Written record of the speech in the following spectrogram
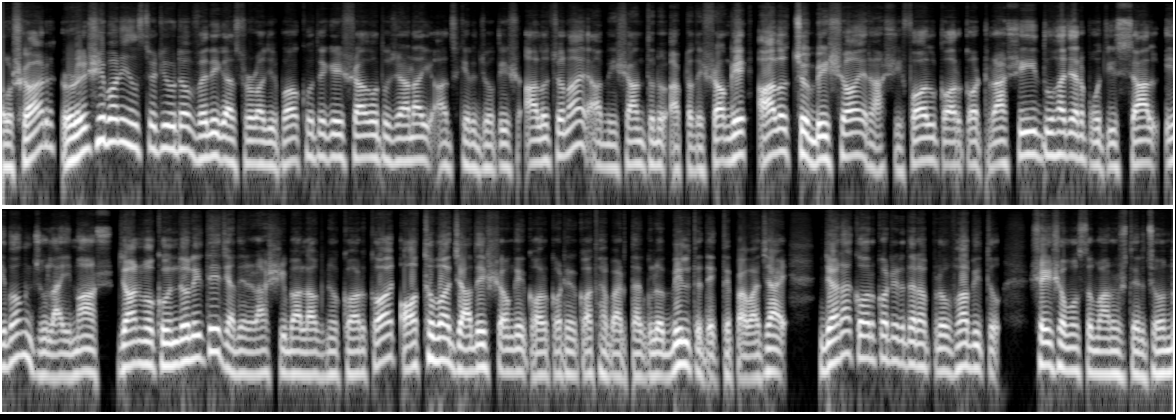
নমস্কার ঋষিবাণী ইনস্টিটিউট অফ ভেদিক অ্যাস্ট্রোলজির পক্ষ থেকে স্বাগত জানাই আজকের জ্যোতিষ আলোচনায়। আমি শান্তনু, আপনাদের সঙ্গে আলোচ্য বিষয়, রাশিফল, কর্কট রাশি দুহাজার পঁচিশ সাল এবং জুলাই মাস। জন্মকুণ্ডলিতে যাদের রাশি বা লগ্ন কর্কট অথবা যাদের সঙ্গে কর্কটের কথাবার্তাগুলো মিলতে দেখতে পাওয়া যায়, যারা কর্কটের দ্বারা প্রভাবিত, সেই সমস্ত মানুষদের জন্য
